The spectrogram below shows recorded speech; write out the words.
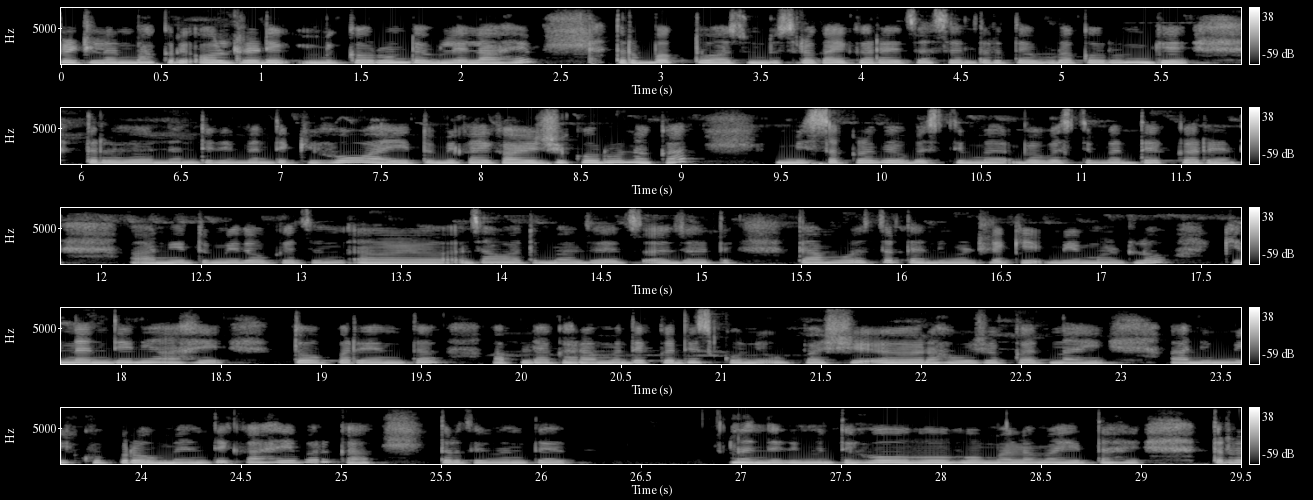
पिठलं भाकरी ऑलरेडी मी करून ठेवलेलं आहे. तर बघ तू अजून दुसरं काही करायचं असेल तर तेवढं करून घे. तर नंदिनी म्हणते की हो आई तुम्ही काही काळजी करू करू नका. मी सगळं व्यवस्थित व्यवस्थेमध्ये करेन. आणि तुम्ही दोघेजण जावा तुम्हाला जायचं जायचं त्यामुळेच तर त्यांनी म्हटलं की मी म्हटलो की नंदिनी आहे तोपर्यंत आपल्या घरामध्ये कधीच कोणी उपाशी राहू शकत नाही. आणि मी खूप रोमॅन्टिक आहे बरं का. तर ते म्हणते नंदिनी म्हणते हो हो हो मला माहीत आहे. तर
